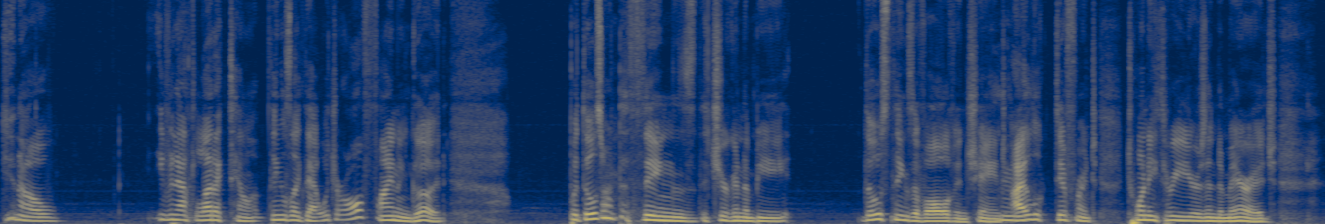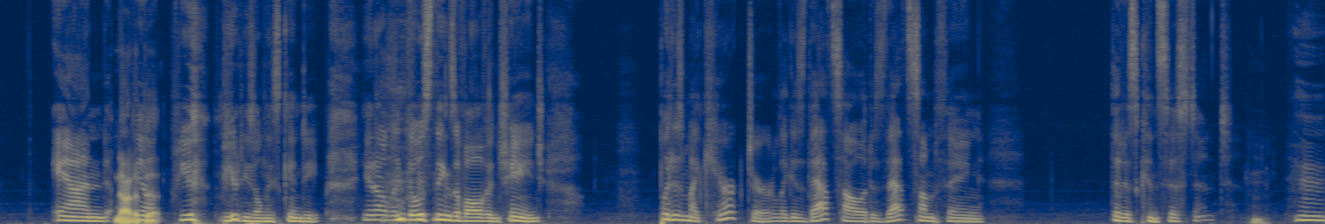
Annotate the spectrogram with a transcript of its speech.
you know, even athletic talent, things like that, which are all fine and good. But those aren't the things that you're going to be. Those things evolve and change. Mm. I look different 23 years into marriage, and Not a you know, beau- beauty's only skin deep. You know, like those things evolve and change. But is my character like is that solid? Is that something that is consistent? Hmm.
